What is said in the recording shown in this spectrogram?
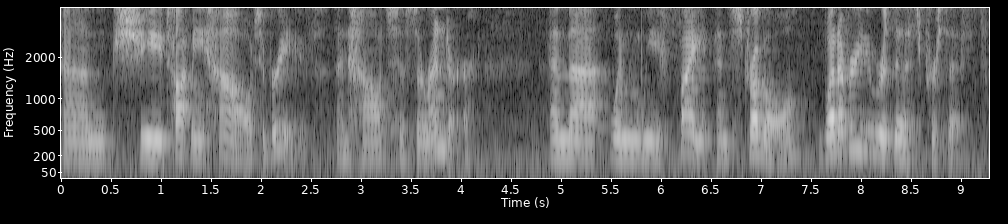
And she taught me how to breathe and how to surrender. And that when we fight and struggle, whatever you resist persists.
